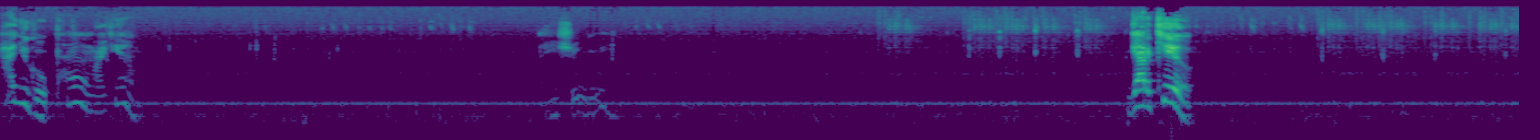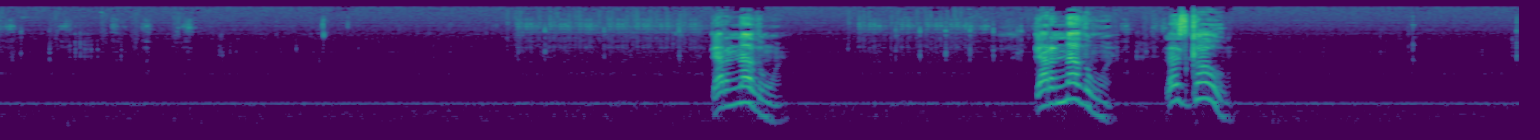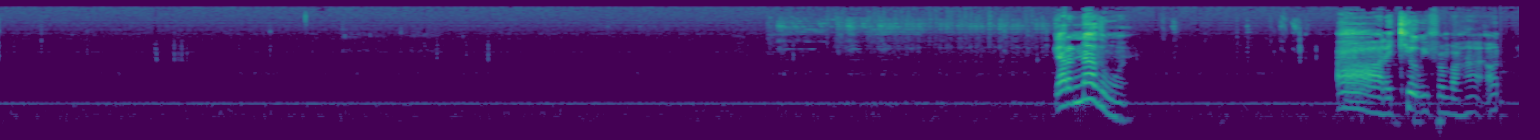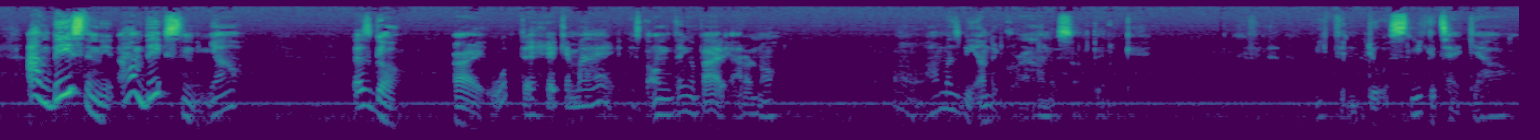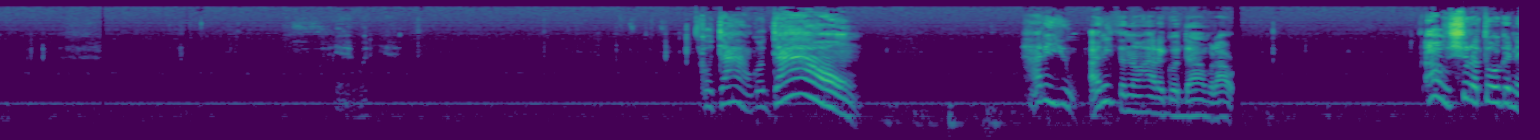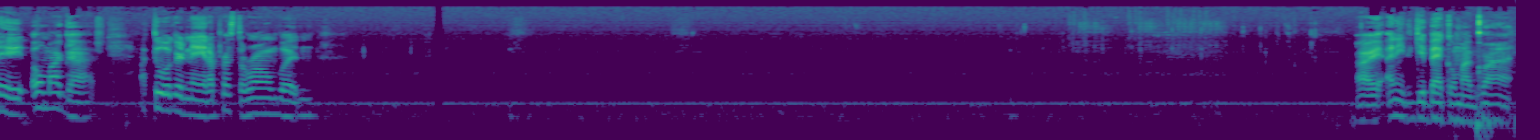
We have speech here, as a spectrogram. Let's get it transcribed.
How you go prone like him? Ain't shooting me. Got a kill. Got another one. Got another one. Let's go. Got another one. Oh, they killed me from behind. Oh, I'm beasting it. I'm beasting it, y'all. Let's go. All right, what the heck am I at? The only thing about it. I don't know. Oh, I must be underground or something. Okay. We finna, we finna do a sneak attack, y'all. Go down, go down. How do you? I need to know how to go down without. Oh shoot! I threw a grenade. Oh my gosh! I threw a grenade. I pressed the wrong button. All right, I need to get back on my grind.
